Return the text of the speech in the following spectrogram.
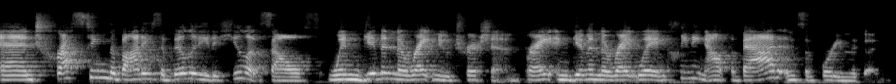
and trusting the body's ability to heal itself when given the right nutrition, right? And given the right way and cleaning out the bad and supporting the good.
